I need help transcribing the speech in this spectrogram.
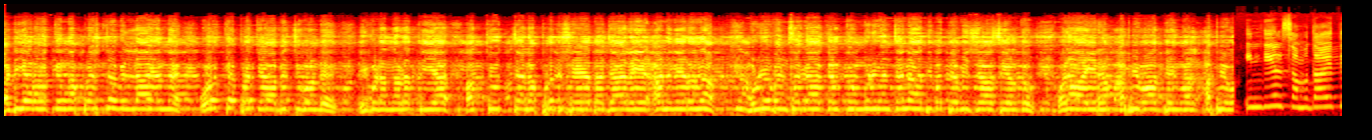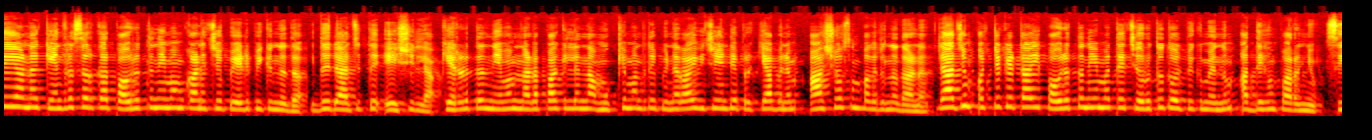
അടിയറ വെക്കുന്ന പ്രശ്നമില്ല എന്ന് ഉറക്കെ പ്രഖ്യാപിച്ചുകൊണ്ട് ഇവിടെ നടത്തിയ അത്യുജ്ജല പ്രതിഷേധ ജാലയെ അണിനിരന്ന മുഴുവൻ സഖാക്കൾക്കും മുഴുവൻ ജനാധിപത്യ വിശ്വാസികൾക്കും ഒരായിരം അഭിവാദ്യങ്ങൾ അഭിവാ ഇന്ത്യയിൽ സമുദായത്തെയാണ് കേന്ദ്ര സർക്കാർ പൗരത്വ നിയമം കാണിച്ച് പേടിപ്പിക്കുന്നത്. ഇത് രാജ്യത്ത് ഏശില്ല. കേരളത്തിൽ നിയമം നടപ്പാക്കില്ലെന്ന മുഖ്യമന്ത്രി പിണറായി വിജയന്റെ പ്രഖ്യാപനം ആശ്വാസം പകരുന്നതാണ്. രാജ്യം ഒറ്റക്കെട്ടായി പൗരത്വ നിയമത്തെ ചെറുത്തു തോൽപ്പിക്കുമെന്നും അദ്ദേഹം പറഞ്ഞു. C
